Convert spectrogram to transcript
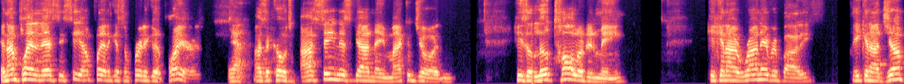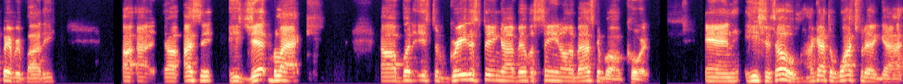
and I'm playing in the SEC. I'm playing against some pretty good players. Yeah. As a coach, I seen this guy named Michael Jordan. He's a little taller than me. He can outrun everybody. He can outjump everybody. I I, uh, I say he's jet black, uh, but it's the greatest thing I've ever seen on a basketball court. And he says, "Oh, I got to watch for that guy,"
